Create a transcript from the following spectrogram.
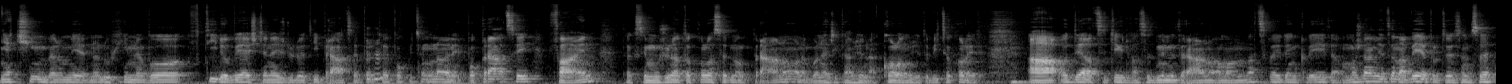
něčím velmi jednoduchým, nebo v té době ještě než jdu do té práce, protože mhm. pokud jsem unavený po práci, fajn, tak si můžu na to kolo sednout ráno, nebo neříkám, že na kolo, může to být cokoliv, a oddělat si těch 20 minut ráno a mám na celý den klid a možná mě to nabije, protože jsem se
